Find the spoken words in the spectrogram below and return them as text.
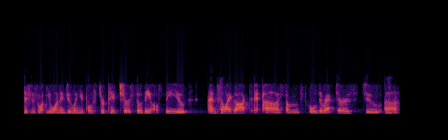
this is what you want to do when you post your picture so they all see you. And so I got uh, some school directors to uh, mm-hmm.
